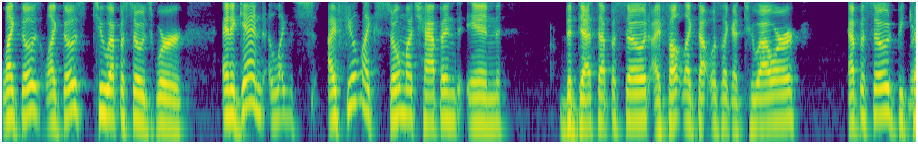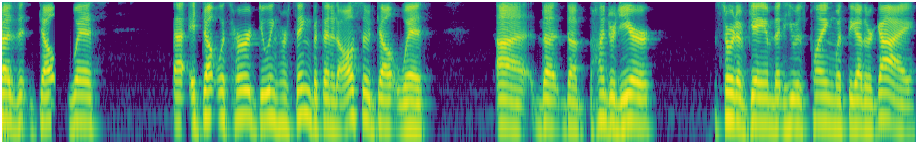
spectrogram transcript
like those like those two episodes were. And again, like i feel like so much happened in the death episode. I felt like that was like a two hour episode because it dealt with uh, it dealt with her doing her thing, but then it also dealt with uh, the the hundred year sort of game that he was playing with the other guy.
